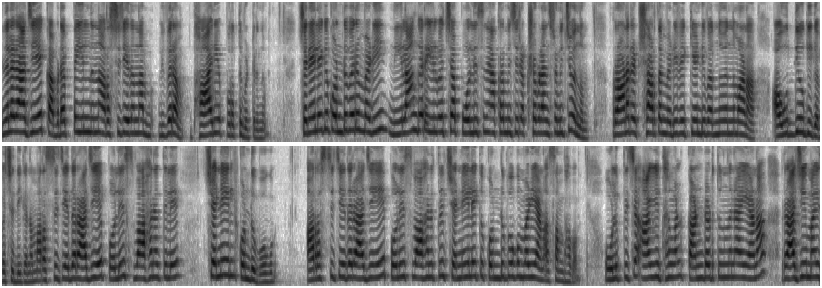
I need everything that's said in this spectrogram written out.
ഇന്നലെ രാജിയെ കടപ്പയിൽ നിന്ന് അറസ്റ്റ് ചെയ്തെന്ന വിവരം ഭാര്യ പുറത്തുവിട്ടിരുന്നു. ചെന്നൈയിലേക്ക് കൊണ്ടുവരും വഴി നീലാങ്കരയിൽ വെച്ച പോലീസിനെ ആക്രമിച്ച് രക്ഷപ്പെടാൻ ശ്രമിച്ചുവെന്നും പ്രാണരക്ഷാർത്ഥം വെടിവെക്കേണ്ടി വന്നുവെന്നുമാണ് ഔദ്യോഗിക വിശദീകരണം. അറസ്റ്റ് ചെയ്ത രാജയെ പോലീസ് വാഹനത്തിലെ ചെന്നൈയിൽ കൊണ്ടുപോകും. അറസ്റ്റ് ചെയ്ത രാജയെ പോലീസ് വാഹനത്തിൽ ചെന്നൈയിലേക്ക് കൊണ്ടുപോകും വഴിയാണ് സംഭവം. ഒളിപ്പിച്ച ആയുധങ്ങൾ കണ്ടെടുത്തുന്നതിനായാണ് രാജയുമായി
